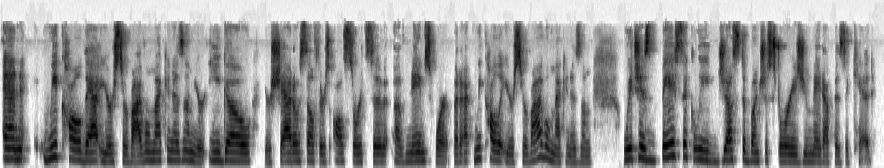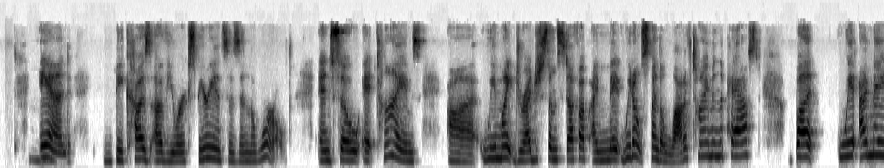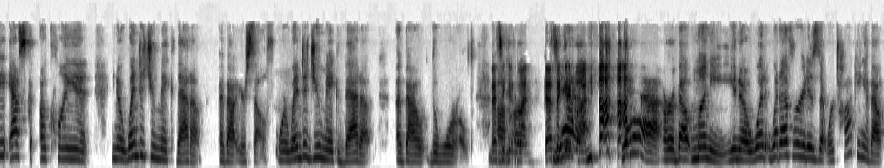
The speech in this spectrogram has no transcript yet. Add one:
And we call that your survival mechanism, your ego, your shadow self. There's all sorts of, of names for it, but uh, we call it your survival mechanism, which is basically just a bunch of stories you made up as a kid. Mm-hmm. And because of your experiences in the world. And so at times, uh, we might dredge some stuff up. I may we don't spend a lot of time in the past, but we I may ask a client, you know, when did you make that up about yourself, or when did you make that up about the world? That's um, a good or, one. That's a yeah, good one. yeah, or about money. You know, what whatever it is that we're talking about,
